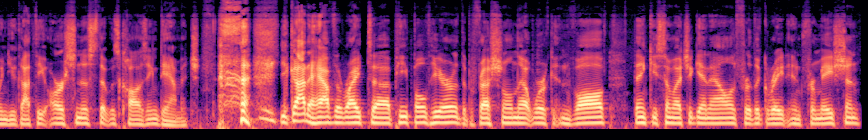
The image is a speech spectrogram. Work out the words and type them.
when you got the arsonist that was causing damage. you got to have the right uh, people here, the professional network involved. Thank you so much again, Alan, for the great information.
